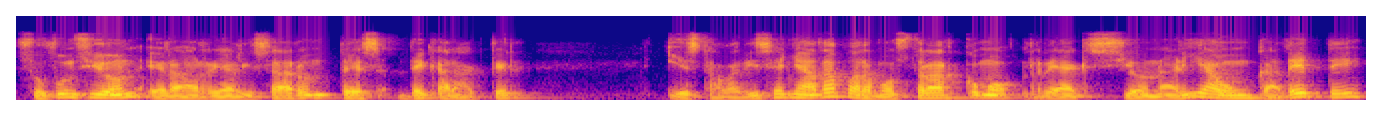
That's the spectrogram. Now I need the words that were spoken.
Su función era realizar un test de carácter y estaba diseñada para mostrar cómo reaccionaría un cadete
